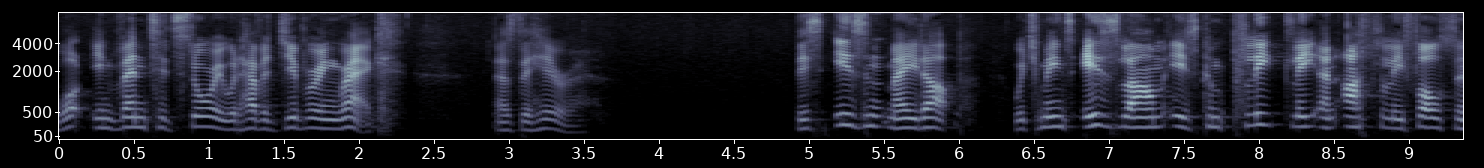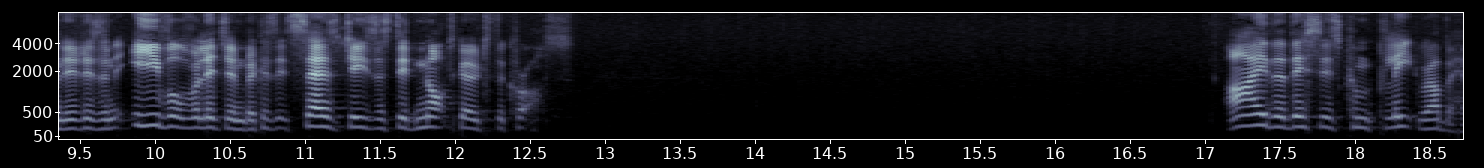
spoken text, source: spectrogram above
What invented story would have a gibbering wreck as the hero? This isn't made up, which means Islam is completely and utterly false and it is an evil religion because it says Jesus did not go to the cross. Either this is complete rubbish,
